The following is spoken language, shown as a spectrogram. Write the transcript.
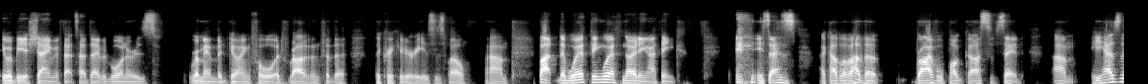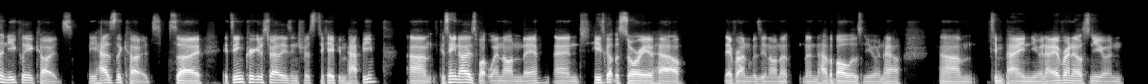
it would be a shame if that's how david warner is remembered going forward rather than for the the cricketer he is as well. Um, but the worth thing worth noting, I think, is as a couple of other rival podcasts have said, um, he has the nuclear codes. He has the codes. So it's in Cricket Australia's interest to keep him happy because um, he knows what went on there. And he's got the story of how everyone was in on it and how the bowlers knew and how um, Tim Paine knew and how everyone else knew and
